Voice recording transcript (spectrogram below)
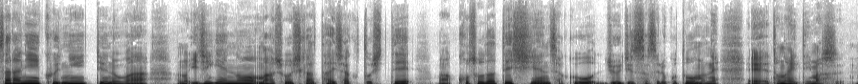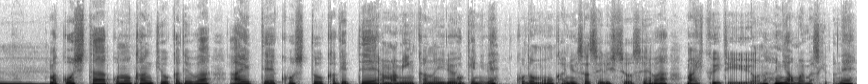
さらに国っていうのは、あの、異次元の、まあ、少子化対策として、まあ、子育て支援策を充実させることを、まあね、えー唱えています。まあ、こうしたこの環境下では、あえてコストをかけて、まあ、民間の医療保険にね、子供を加入させる必要性は、まあ、低いというようなふうには思いますけどね。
